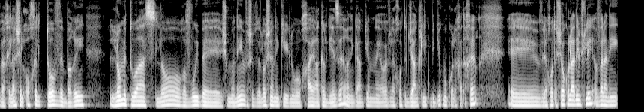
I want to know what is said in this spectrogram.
ואכילה של אוכל טוב ובריא, לא מתועש, לא רווי בשומנים, ועכשיו זה לא שאני כאילו חי רק על גזר, אני גם כן אוהב לאכול את הג'אנק שלי בדיוק כמו כל אחד אחר, אה, ולאכול את השוקולדים שלי, אבל אני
